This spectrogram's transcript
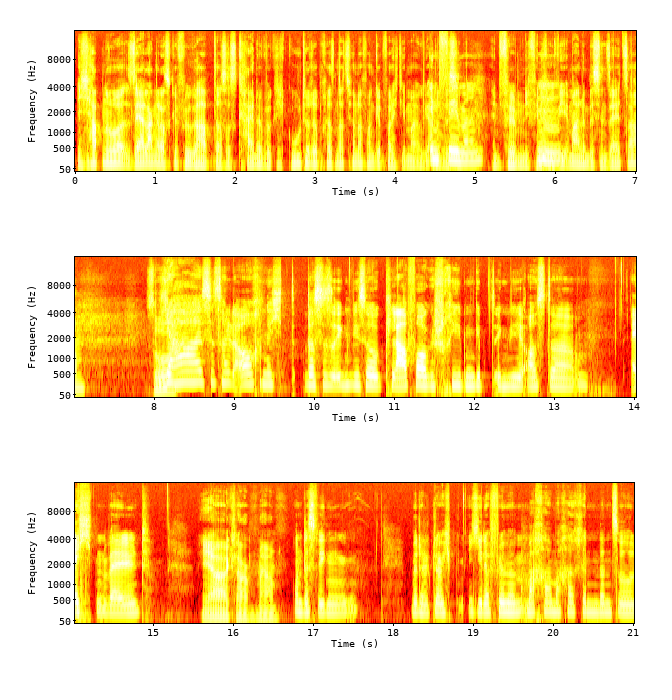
Ich habe nur sehr lange das Gefühl gehabt, dass es keine wirklich gute Repräsentation davon gibt, weil ich die immer irgendwie in alle ein bisschen- Filmen. in Filmen, die finde ich Mhm. irgendwie immer alle ein bisschen seltsam. So. Ja, es ist halt auch nicht, dass es irgendwie so klar vorgeschrieben gibt, irgendwie aus der echten Welt. Ja, klar, ja. Und deswegen wird halt, glaube ich, jeder Filmemacher, Macherin dann so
